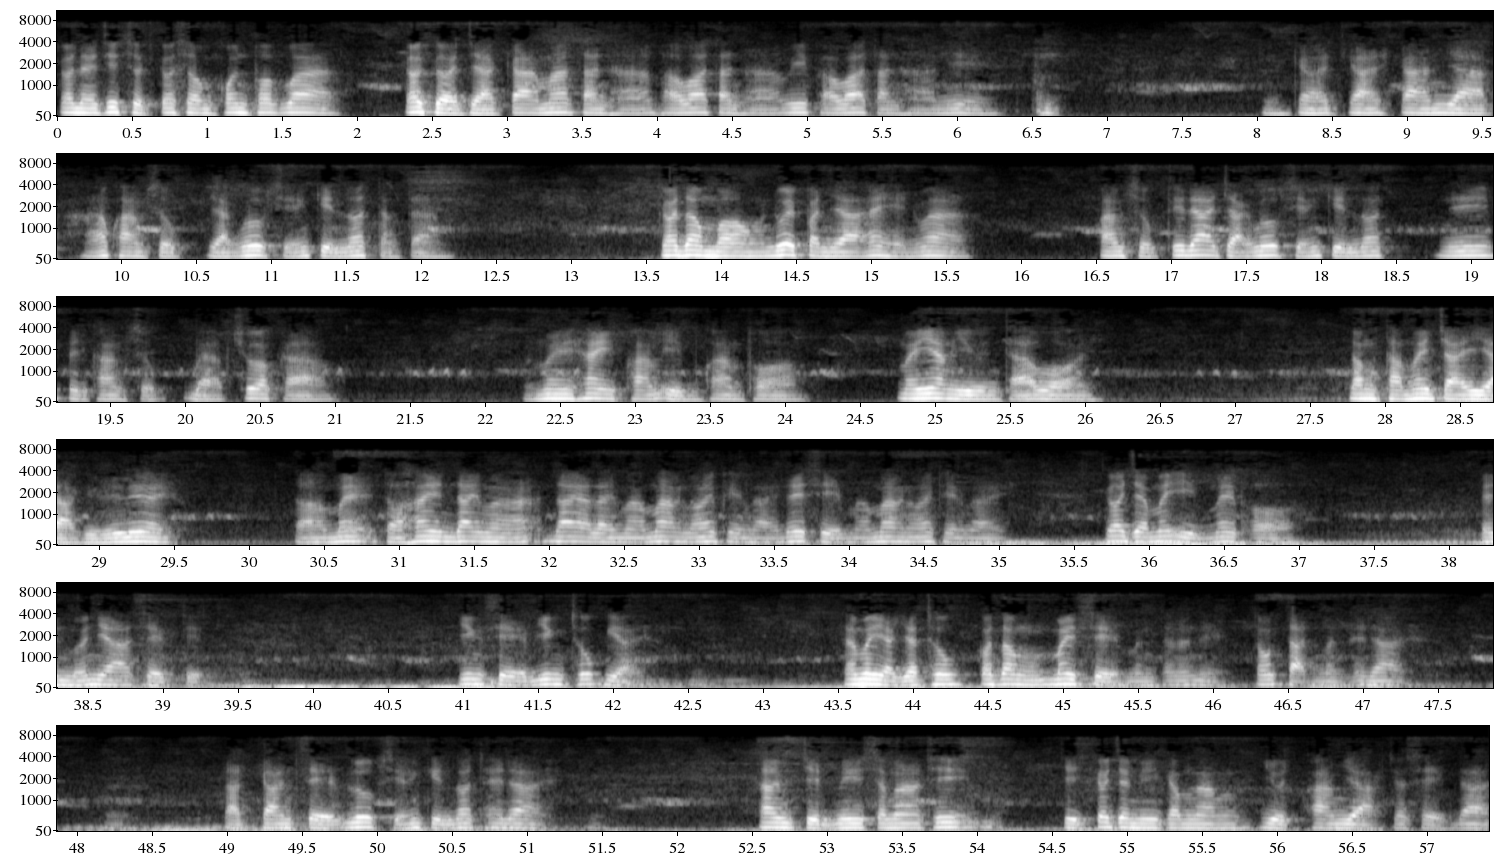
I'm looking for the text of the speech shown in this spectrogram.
ก็ในที่สุดก็ทรงค้นพบว่าก็เกิดจากกามาตัณหาภาวะตัณหา วิภาวะตัณหานี่ การการการอยากหาความสุข อยากรูปเสียงกลิ่นรสต่างๆ ก็ต้องมองด้วยปัญญาให้เห็นว่าความสุขที่ได้จากรูปเสียงกลิ่นรสนี้เป็นความสุขแบบชั่วคราว ไม่ให้ความอิ่มความพอ ไม่ยั่งยืนถาวร ต้องทำให้ใจอยากอยู่เรื่อยๆต่อไม่ต่อให้ได้มาได้อะไรมามากน้อยเพียงไรได้เสพมามากน้อยเพียงไรก็จะไม่อิ่มไม่พอ เป็นเหมือนยาเสพติด ยิ่งเสพยิ่งทุกข์ใหญ่ ถ้าไม่อยากจะทุกข์ก็ต้องไม่เสพมันเท่านั้นเองต้องตัดมันให้ได้ ตัดการเสพรูปเสียงกลิ่นรสให้ได้ ถ้าจิตมีสมาธิจิตก็จะมีกำลังหยุดความอยากจะเสพได้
